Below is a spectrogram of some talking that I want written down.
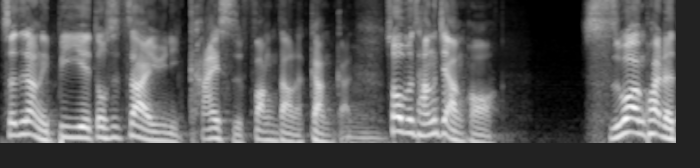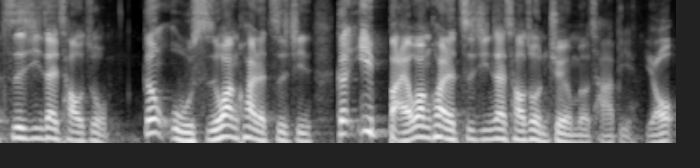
甚至让你毕业，都是在于你开始放大了杠杆。所以我们常讲哈，十万块的资金在操作，跟五十万块的资金，跟一百万块的资金在操作，你觉得有没有差别？有，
